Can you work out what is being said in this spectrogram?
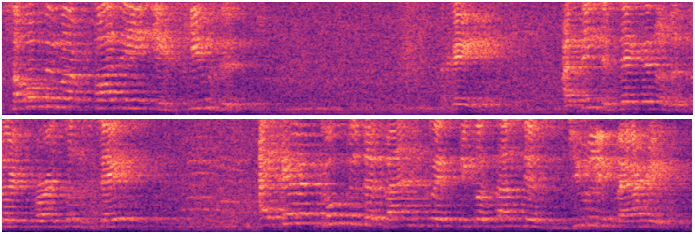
Some of them are funny excuses. Okay, I think the second or the third person said, I cannot go to the banquet because I'm just duly married.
